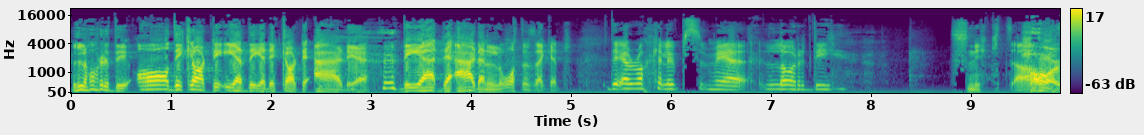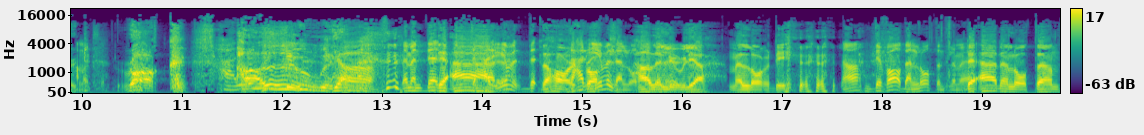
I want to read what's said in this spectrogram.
Lordi, ja, oh, det är klart det är det, det är klart det är det. Det är, det är den låten säkert. Det är Rockalypse med Lordi. Snyggt. Ja, hard rock. Halleluja. Nej men det, det, är, det är väl det, the hard det här rock, är väl den låten. Halleluja med Lordi. ja, det var den låten till och med. Det är den låten.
